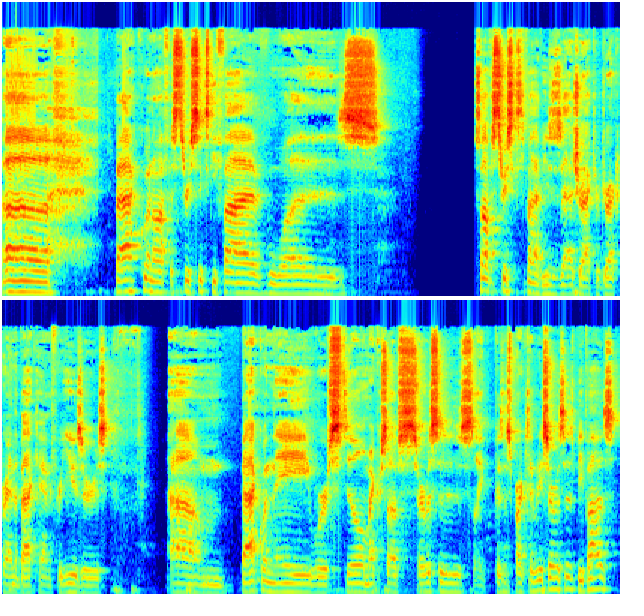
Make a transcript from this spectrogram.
uh, back when Office 365 was. So Office 365 uses Azure Active Directory on the back end for users. Um, back when they were still Microsoft services, like business productivity services, BPOS,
